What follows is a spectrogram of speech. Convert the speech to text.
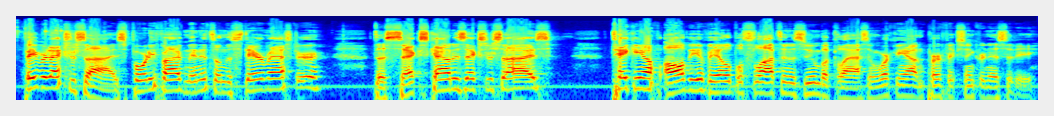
Favorite exercise 45 minutes on the Stairmaster? Does sex count as exercise? Taking up all the available slots in a Zumba class and working out in perfect synchronicity.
